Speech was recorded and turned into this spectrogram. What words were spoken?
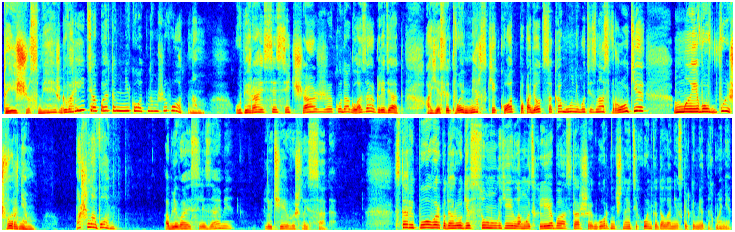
Ты еще смеешь говорить об этом негодном животном? Убирайся сейчас же, куда глаза глядят. А если твой мерзкий кот попадется кому-нибудь из нас в руки, мы его вышвырнем. Пошла вон!» Обливаясь слезами, Лючия вышла из сада. Старый повар по дороге сунул ей ломоть хлеба, а старшая горничная тихонько дала несколько медных монет.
